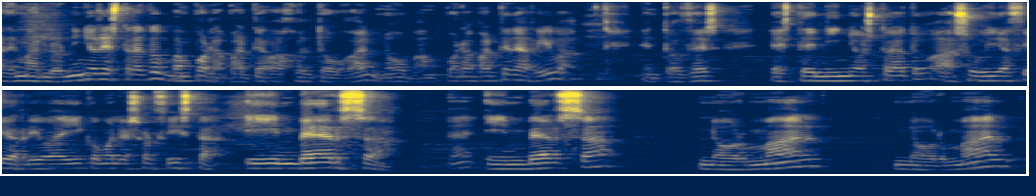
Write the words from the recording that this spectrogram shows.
Además, los niños de estrato van por la parte de abajo del tobogán, no, van por la parte de arriba. Entonces, este niño estrato ha subido hacia arriba ahí como el exorcista. Inversa, ¿eh? inversa, normal, normal,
